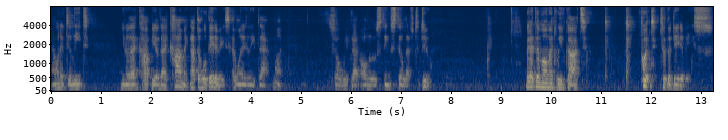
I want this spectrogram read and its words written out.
I want to delete, you know, that copy of that comic, not the whole database. I want to delete that one. So we've got all of those things still left to do. But at the moment we've got put to the database.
